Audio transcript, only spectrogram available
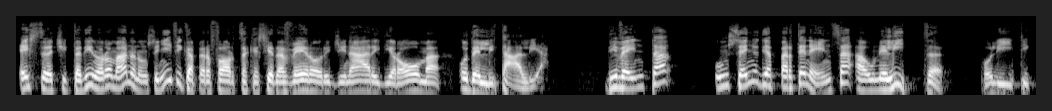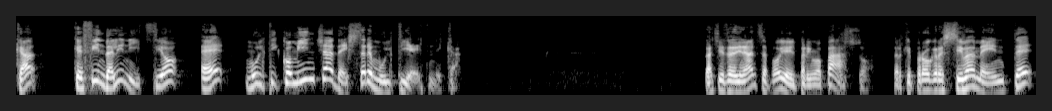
essere cittadino romano non significa per forza che sia davvero originari di Roma o dell'Italia, diventa un segno di appartenenza a un'elite politica che fin dall'inizio multi, comincia ad essere multietnica. La cittadinanza poi è il primo passo, perché progressivamente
